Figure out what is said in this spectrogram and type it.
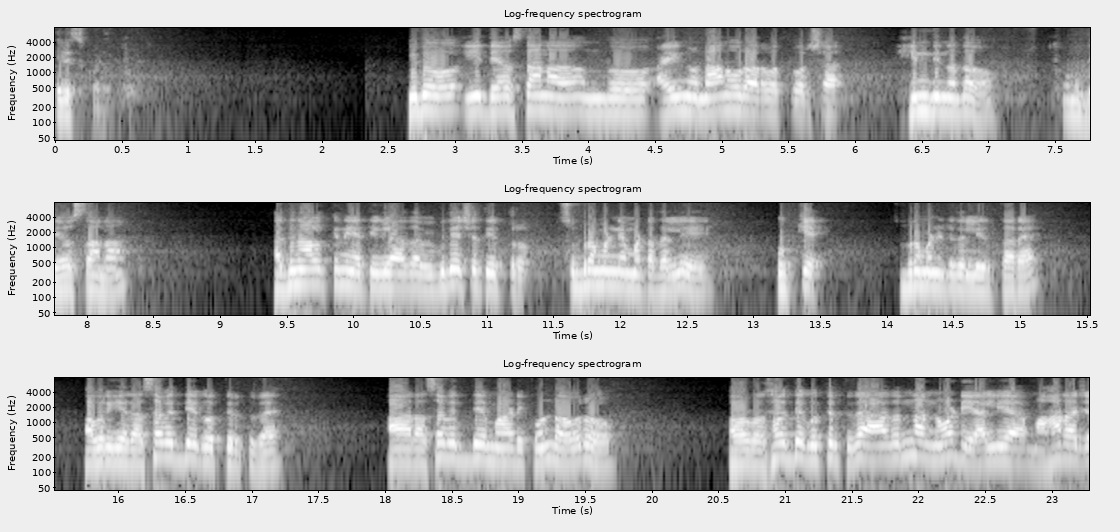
ತಿಳಿಸ್ಕೊಡಿ. ಇದು ಈ ದೇವಸ್ಥಾನ ಒಂದು ಐನೂ ನಾನೂರ ಅರವತ್ತು ವರ್ಷ ಹಿಂದಿನದು ಒಂದು ದೇವಸ್ಥಾನ. ಹದಿನಾಲ್ಕನೇ ಅತಿಗಳಾದ ವಿಭದೇಶ ತೀರ್ಥರು ಸುಬ್ರಹ್ಮಣ್ಯ ಮಠದಲ್ಲಿ ಕುಕ್ಕೆ ಸುಬ್ರಹ್ಮಣ್ಯದಲ್ಲಿ ಇರ್ತಾರೆ. ಅವರಿಗೆ ರಸವಿದ್ಯೆ ಗೊತ್ತಿರ್ತದೆ. ಆ ರಸವಿದ್ಯೆ ಮಾಡಿಕೊಂಡು ಅವರು ಅವ್ರ ರಸವಿದ್ಯೆ ಗೊತ್ತಿರ್ತದೆ. ಅದನ್ನ ನೋಡಿ ಅಲ್ಲಿಯ ಮಹಾರಾಜ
